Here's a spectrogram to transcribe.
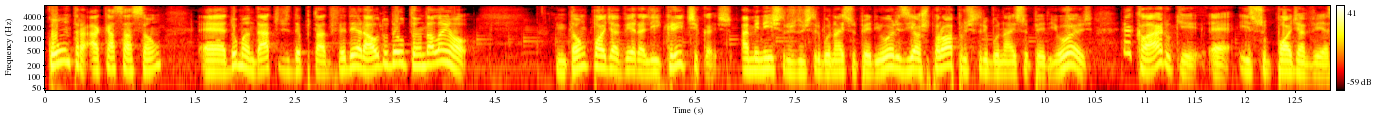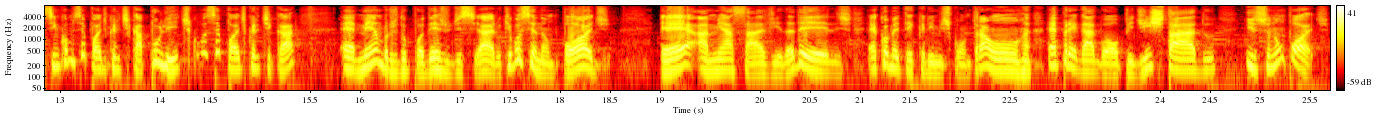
contra a cassação é, do mandato de deputado federal do Deltan Dallagnol. Então pode haver ali críticas a ministros dos tribunais superiores e aos próprios tribunais superiores. É claro que é, isso pode haver. Assim como você pode criticar político, você pode criticar é, membros do Poder Judiciário. O que você não pode é ameaçar a vida deles, é cometer crimes contra a honra, é pregar golpe de Estado. Isso não pode.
